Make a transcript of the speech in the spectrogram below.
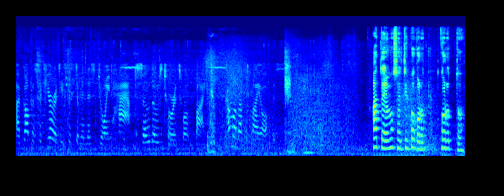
I've got the security system in this joint hacked, so those turrets won't bite. Come on up to my office. Ah, tenemos el tiempo cor- corto.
